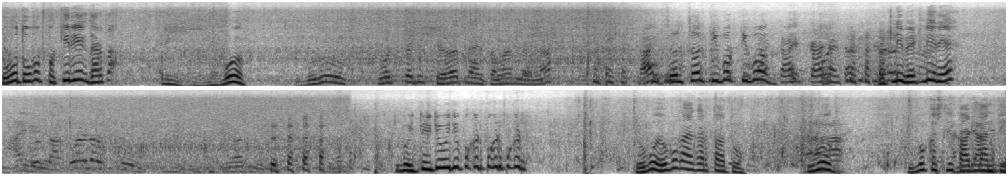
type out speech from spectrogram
तो तो बघ फकीर एक धरता. अरे बघ गुरु कोच कधी खेळत नाही समजलं ना? चल चल ती बघ ती बघ काय काय भेटली भेटली रे. ती बघ इथे इथे इथे पकड पकड पकड. हे बघ हे बघ काय करता तो. ती बघ ती बघ कसली काढला आणि ती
